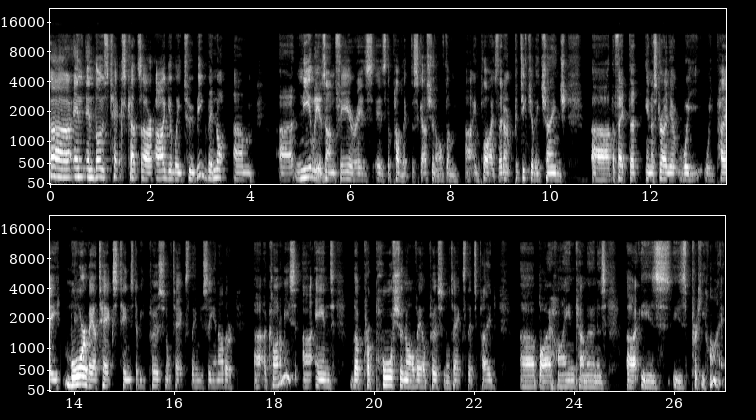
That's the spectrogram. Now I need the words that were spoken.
uh, and and those tax cuts are arguably too big. They're not um, uh, nearly as unfair as, as the public discussion of them uh, implies. They don't particularly change uh, the fact that in Australia we we pay more of our tax tends to be personal tax than you see in other uh, economies, uh, and the proportion of our personal tax that's paid uh, by high income earners is is pretty high,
